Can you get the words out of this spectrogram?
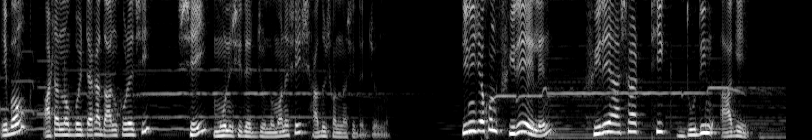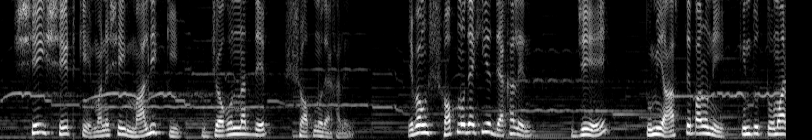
এবং আটানব্বই টাকা দান করেছি সেই মনীষীদের জন্য মানে সেই সাধু সন্ন্যাসীদের জন্য। তিনি যখন ফিরে এলেন, ফিরে আসার ঠিক দুদিন আগে সেই শেঠকে মানে সেই মালিককে জগন্নাথ দেব স্বপ্ন দেখালেন এবং স্বপ্ন দেখিয়ে দেখালেন যে, তুমি আসতে পারোনি, কিন্তু তোমার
